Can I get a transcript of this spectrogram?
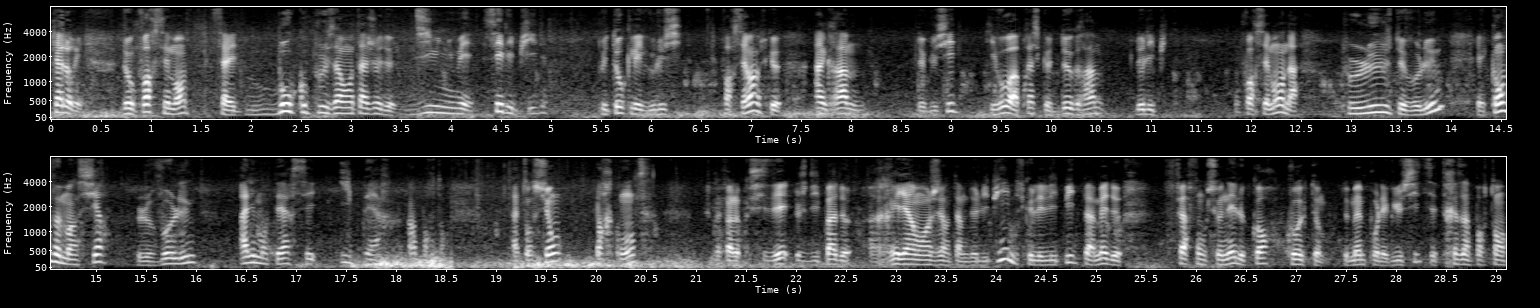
kcal. Donc forcément, ça va être beaucoup plus avantageux de diminuer ces lipides plutôt que les glucides. Forcément, parce que 1 g de glucides équivaut à presque 2 g de lipides. Donc forcément, on a plus de volume. Et quand on veut mincir, le volume alimentaire, c'est hyper important. Attention, par contre, je préfère le préciser, je ne dis pas de rien manger en termes de lipides, parce que les lipides permettent de faire fonctionner le corps correctement. De même pour les glucides, c'est très important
